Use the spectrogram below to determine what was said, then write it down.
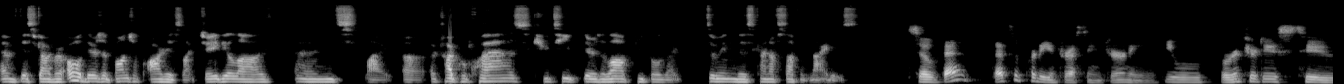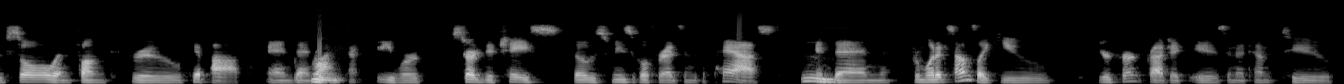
and discover, oh, there's a bunch of artists like J Dilla and like uh, a Tribe Called Quest, QT. There's a lot of people like doing this kind of stuff in 90s. So that that's a pretty interesting journey. You were introduced to soul and funk through hip hop, and then right. you were starting to chase those musical threads into the past. Mm. And then, from what it sounds like, you your current project is an attempt to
